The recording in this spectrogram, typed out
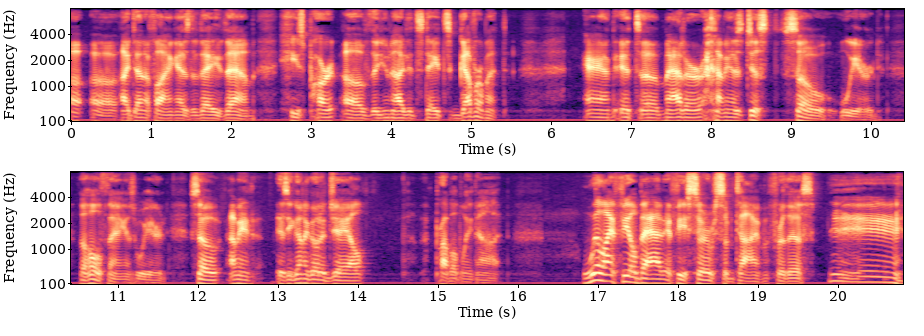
uh, identifying as they them. He's part of the United States government, and it's a matter. I mean, it's just so weird. The whole thing is weird. So, I mean, is he going to go to jail? Probably not. Will I feel bad if he serves some time for this? Eh,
